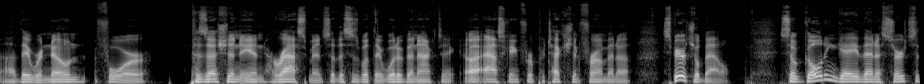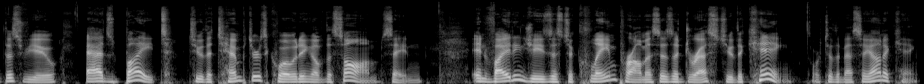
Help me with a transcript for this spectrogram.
Uh, they were known for possession and harassment. So this is what they would have been acting, uh, asking for protection from in a spiritual battle. So Goldingay then asserts that this view adds bite to the tempter's quoting of the psalm, Satan, inviting Jesus to claim promises addressed to the king or to the messianic king.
